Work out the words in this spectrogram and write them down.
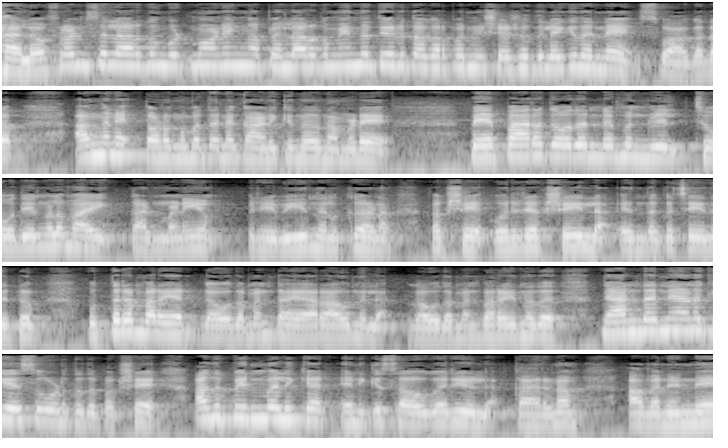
ഹലോ ഫ്രണ്ട്സ് എല്ലാവർക്കും ഗുഡ് മോർണിംഗ് അപ്പോൾ എല്ലാവർക്കും ഇന്നത്തെ ഒരു തകർപ്പൻ വിശേഷത്തിലേക്ക് തന്നെ സ്വാഗതം. അങ്ങനെ തുടങ്ങുമ്പോൾ തന്നെ കാണിക്കുന്നത് നമ്മുടെ പേപ്പാറ ഗൗതന്റെ മുൻപിൽ ചോദ്യങ്ങളുമായി കൺമണിയും രവിയും നിൽക്കുകയാണ്. പക്ഷേ ഒരു രക്ഷയില്ല. എന്തൊക്കെ ചെയ്തിട്ടും ഉത്തരം പറയാൻ ഗൗതമൻ തയ്യാറാവുന്നില്ല. ഗൗതമൻ പറയുന്നത് ഞാൻ തന്നെയാണ് കേസ് കൊടുത്തത്. പക്ഷേ അത് പിൻവലിക്കാൻ എനിക്ക് സൗകര്യമില്ല. കാരണം അവൻ എന്നെ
